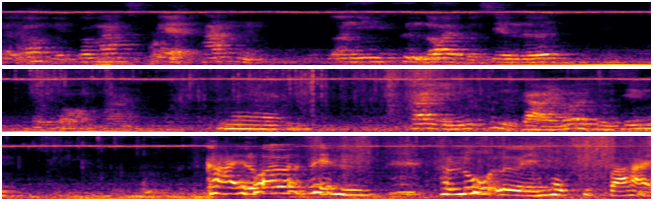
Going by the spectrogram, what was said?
ก็ต้องเป็นประมาณสิบแปดพันตอนนี้ขึ้นร้อยเปอร์เซ็นต์เลยจะบอกมาแมนถ้าอย่างนี้คือกายร้อยเปอร์เซ็นต์กายร้อยเปอร์เซ็นต์ทะลุเลยหกสิบปลาย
